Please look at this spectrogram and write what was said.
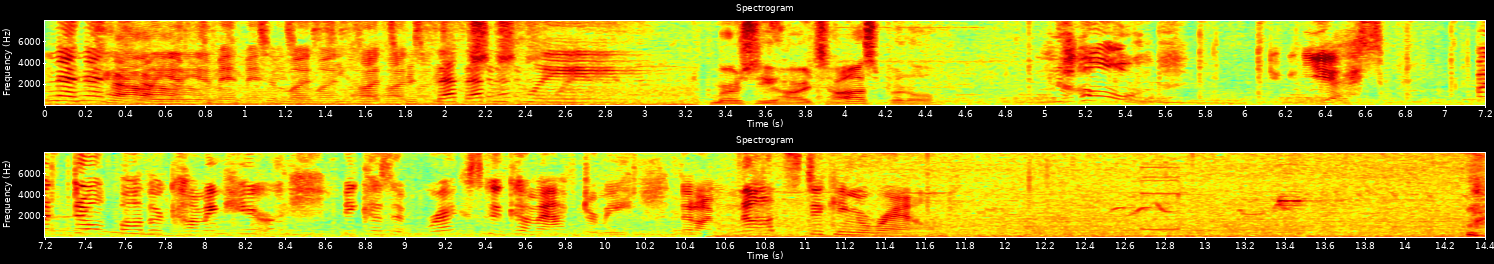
Natalia Smith to Mercy Hearts reception, please. Mercy Hearts Hospital. No! Yes, but don't bother coming here, because if Rex could come after me, then I'm not sticking around.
